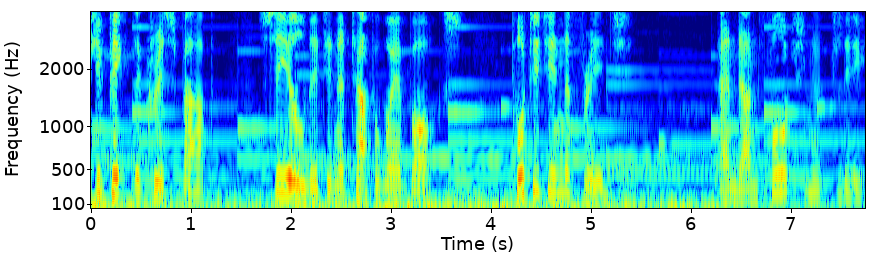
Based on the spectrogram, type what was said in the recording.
She picked the crisp up, sealed it in a Tupperware box, put it in the fridge, and unfortunately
